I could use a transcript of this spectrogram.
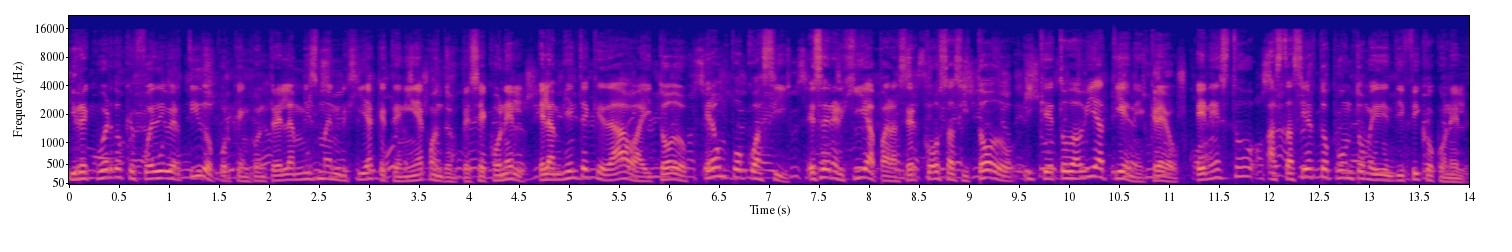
Y recuerdo que fue divertido porque encontré la misma energía que tenía cuando empecé con él. El ambiente que daba y todo era un poco así. Esa energía para hacer cosas y todo, y que todavía tiene, creo. En esto, hasta cierto punto me identifico con él.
